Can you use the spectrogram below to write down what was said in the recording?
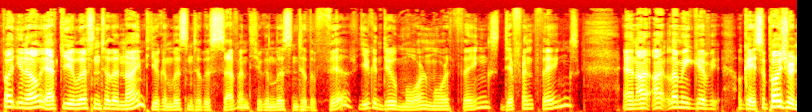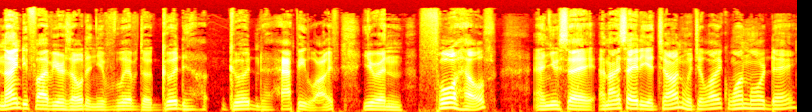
But, you know, after you listen to the ninth, you can listen to the seventh, you can listen to the fifth. You can do more and more things, different things. And I, I, let me give you okay, suppose you're 95 years old and you've lived a good, good, happy life. You're in full health and you say, and I say to you, John, would you like one more day?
